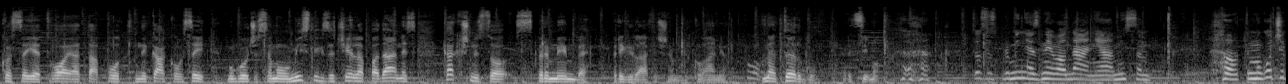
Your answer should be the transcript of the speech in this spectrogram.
ko se je tvoja ta pot nekako vsej mogoče samo v mislih začela, pa danes, kakšne so spremembe pri grafičnem oblikovanju oh. na trgu? to se spremenja z dneva v dan. Ja. Mislim, mogoče,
